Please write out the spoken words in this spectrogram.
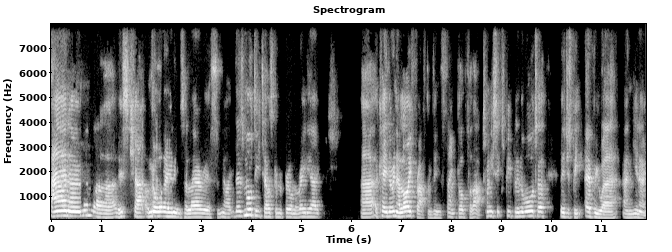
And I remember this chat on the way, and it was hilarious. And like, there's more details coming through on the radio. Uh, okay, they're in a life raft. I'm thinking, thank God for that. 26 people in the water, they just be everywhere, and you know,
